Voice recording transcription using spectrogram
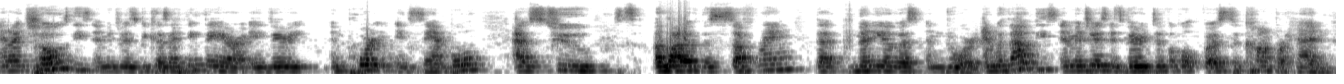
and I chose these images because I think they are a very important example as to a lot of the suffering that many of us endured. And without these images, it's very difficult for us to comprehend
